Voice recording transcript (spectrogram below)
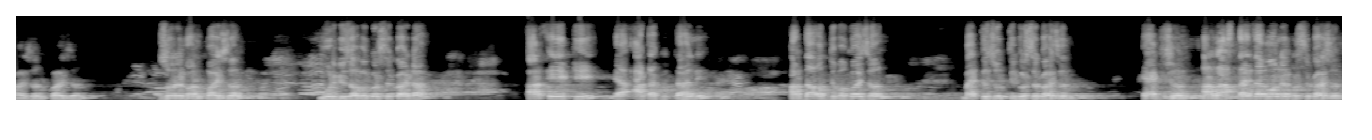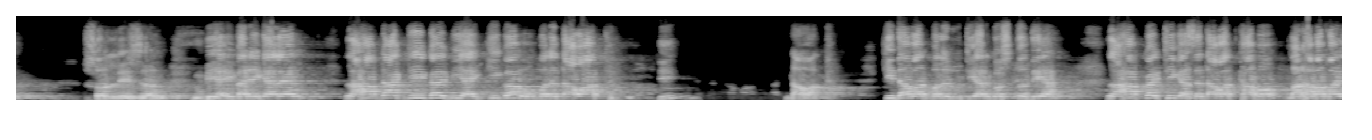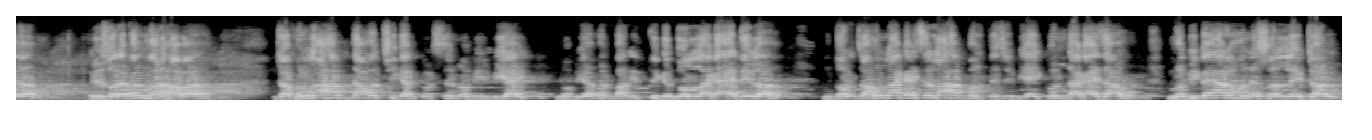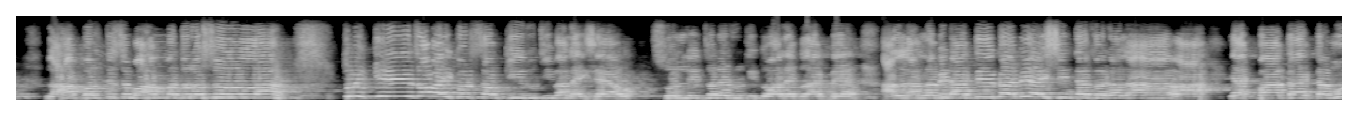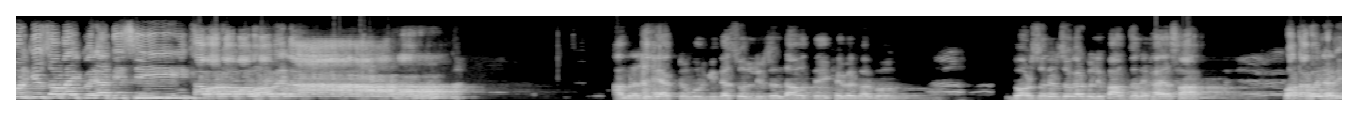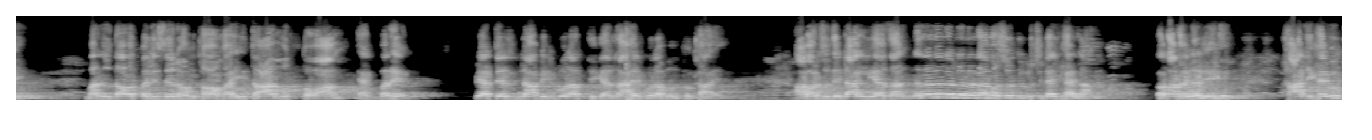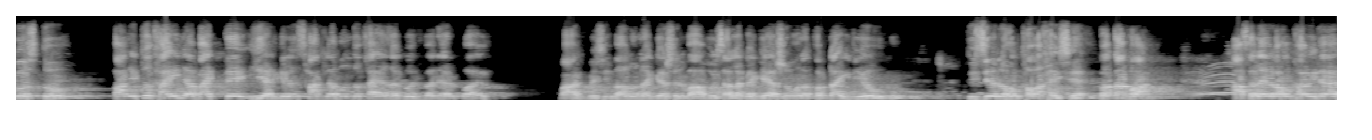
কয়জন কয়জন? জোরে কন কয়জন? মুরগি জব করছে কয়টা? আর এ কি? আটা কুত্তা হানি আর দাওয়াত দিব কয়জন? বাড়িতে যুক্তি করছে কয়জন? একজন। আর রাস্তায় যা মনে করছে কয়জন? চল্লিশ জন। বিয়াই বাড়ি গেলেন। লাহাব ডাক দিয়ে কয় বিয়াই কি কম বলে, দাওয়াত। কি? দাওয়াত। কি দাওয়াত? বলে, রুটি আর গোস্ত দিয়া। লাহাব কয়, ঠিক আছে, দাওয়াত খাব। মার হাবা কয়, না। রিজোর এখন মার হাবা যখন লাহাব দাওয়াত স্বীকার করছে, নবীর বিয়াই নবী আমার বাড়ির থেকে দোল লাগায় দিল। দোল যখন লাগাইছে, লাহাব বলতেছে বিয়াই কোন জায়গায় যাও? নবী কয়, আর মনে চল্লিশ জন। লাহাব বলতেছে মোহাম্মদ রসুল্লাহ তুমি কি জবাই করছ কি রুটি বানাইছাও? চল্লিশ জনের রুটি তো অনেক লাগবে। আল্লাহ নবী ডাক দিয়ে কয় বিয়াই চিন্তা করো না এক পাটা একটা মুরগি জবাই করে দিছি, খাওয়ার অভাব হবে না। আমরা যদি একটা মুরগি দেয় চল্লিশ জন দাওয়াত দেই খাইবার পারব দশ জনের জোগাড় করলি পাঁচ জনে খায় আসা কথা কই না রে? মানুষ দাওয়াত পেলি যেরকম খাওয়া খাই তাম উত্তম। একবারে পেটের নাবির গোড়ার থেকে নাহের গোড়া পর্যন্ত খায়। আবার যদি ডাল নিয়ে যান না না না না, না আমার চোদ্দ গোষ্ঠী ডাল খায় না। কথা কই না রে? খালি খাইব গোস্ত। পানি তো খাই না বাইতে ইয়ার গেলে ছাকলা বন্ধ খাইয়া যা করি পারে আর পাক বেশি ভালো না গ্যাসের ভাব হয়েছে আল্লাহকে গ্যাস হব না তোর ডাইরিয়া হব। তুই এরকম খাওয়া খাইছে। কথা কন। আসলে এরকম খাবি না?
